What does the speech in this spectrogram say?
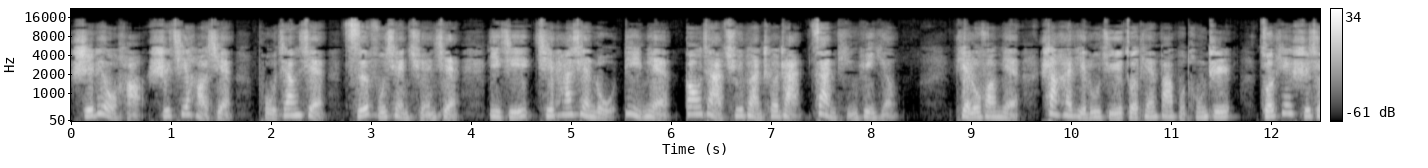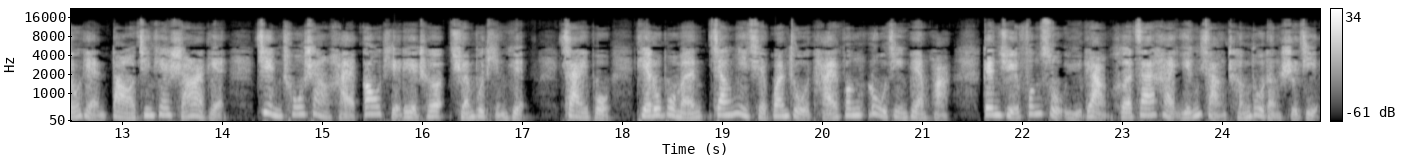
十六号、十七号线、浦江线、磁浮线全线以及其他线路地面高架区段车站暂停运营。铁路方面，上海铁路局昨天发布通知。昨天十九点到今天十二点，进出上海高铁列车全部停运。下一步，铁路部门将密切关注台风路径变化，根据风速、雨量和灾害影响程度等实际，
